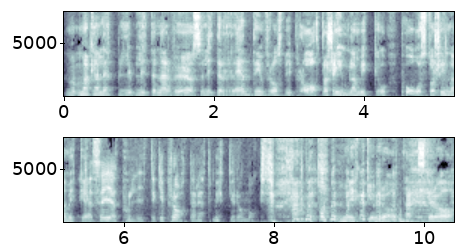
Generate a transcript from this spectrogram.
man kan lätt bli lite nervös och lite rädd inför oss. Vi pratar så himla mycket och påstår så himla mycket. Jag säger att politiker pratar rätt mycket de också. Tack, mycket bra. Tack ska du ha.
